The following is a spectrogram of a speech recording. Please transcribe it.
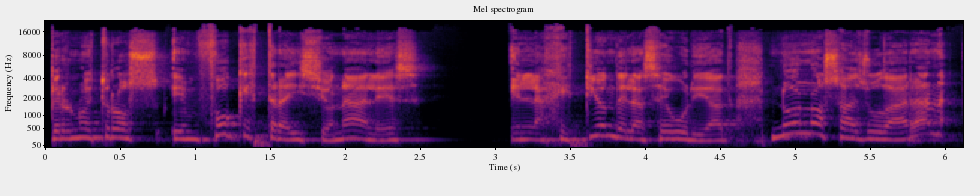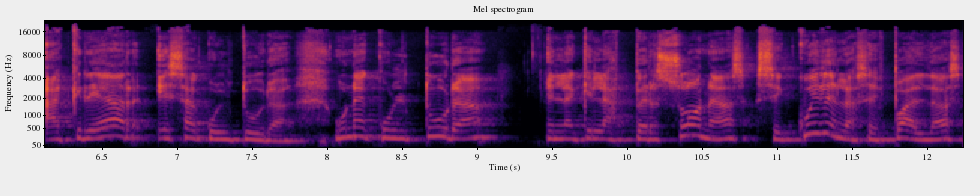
pero nuestros enfoques tradicionales en la gestión de la seguridad no nos ayudarán a crear esa cultura, una cultura en la que las personas se cuiden las espaldas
